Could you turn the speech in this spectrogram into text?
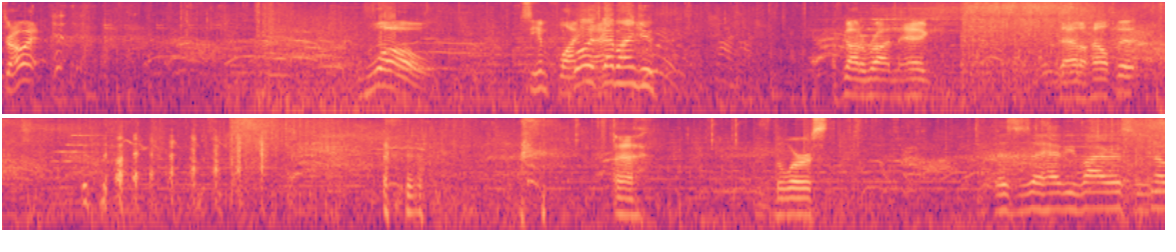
Throw it. Whoa. See him fly Whoa, there's a guy behind you. I've got a rotten egg. That'll help it. uh, it's the worst. This is a heavy virus. There's no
